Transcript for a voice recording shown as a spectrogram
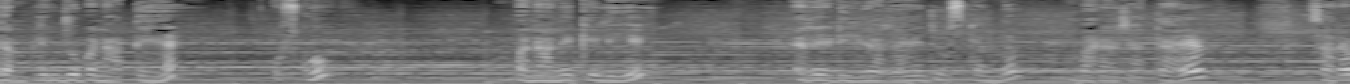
डम्पलिंग जो बनाते हैं उसको बनाने के लिए रेडी कर रहे हैं जो उसके अंदर भरा जाता है। सारा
